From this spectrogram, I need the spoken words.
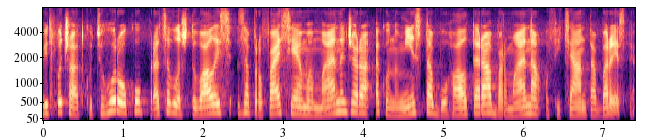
від початку цього року працевлаштувались за професіями менеджера, економіста, бухгалтера, бармена, офіціанта, баристи.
